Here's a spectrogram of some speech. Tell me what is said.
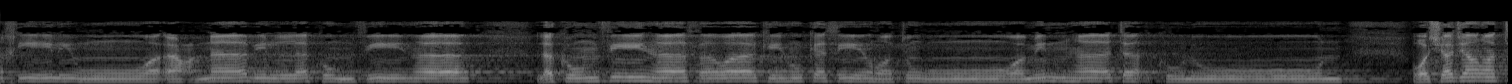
نخيل وأعناب لكم فيها لكم فيها فواكه كثيرة ومنها تأكلون. وشجرة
